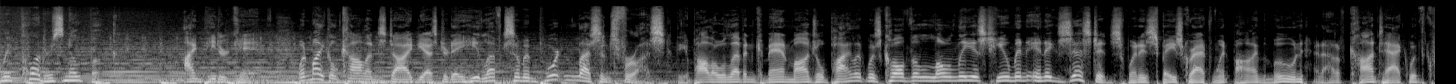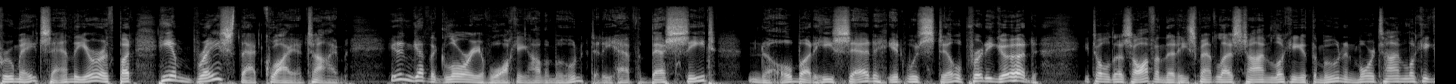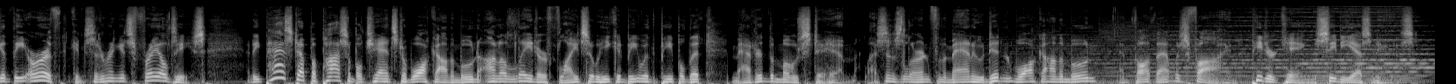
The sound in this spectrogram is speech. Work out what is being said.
Reporter's Notebook. I'm Peter King. When Michael Collins died yesterday, he left some important lessons for us. The Apollo 11 command module pilot was called the loneliest human in existence when his spacecraft went behind the moon and out of contact with crewmates and the Earth, but he embraced that quiet time. He didn't get the glory of walking on the moon. Did he have the best seat? No, but he said it was still pretty good. He told us often that he spent less time looking at the moon and more time looking at the Earth, considering its frailties. And he passed up a possible chance to walk on the moon on a later flight so he could be with the people that mattered the most to him. Lessons learned from the man who didn't walk on the moon and thought that was fine. Peter King, CBS News.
